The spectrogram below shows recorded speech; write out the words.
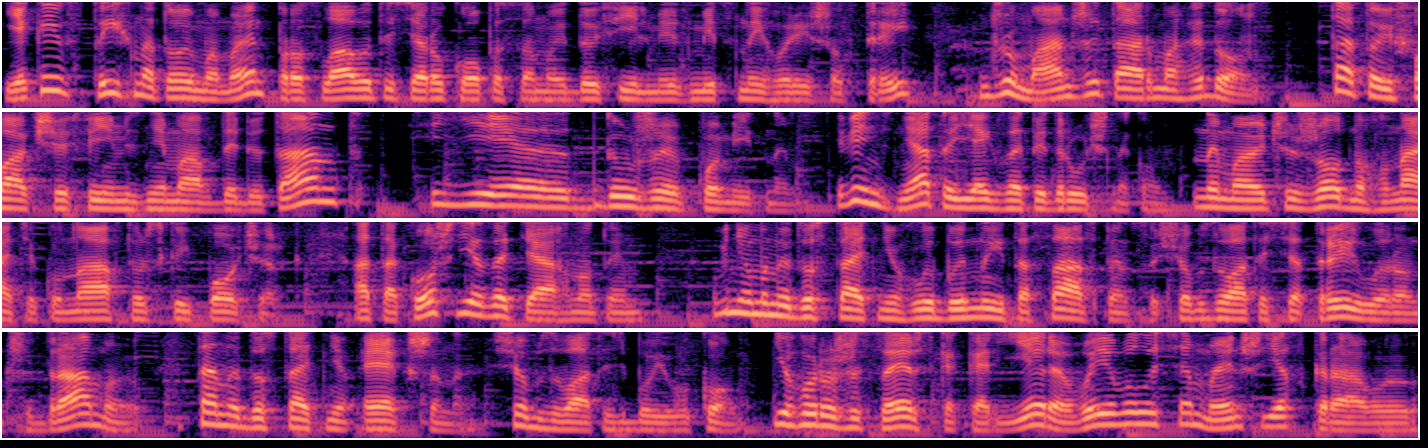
який встиг на той момент прославитися рукописами до фільмів Міцний горішок 3, Джуманджі та Армагеддон. Та той факт, що фільм знімав дебютант, є дуже помітним. Він знятий як за підручником, не маючи жодного натяку на авторський почерк, а також є затягнутим. В ньому недостатньо глибини та саспенсу, щоб зватися трилером чи драмою, та недостатньо екшена, щоб зватись бойовиком. Його режисерська кар'єра виявилася менш яскравою,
